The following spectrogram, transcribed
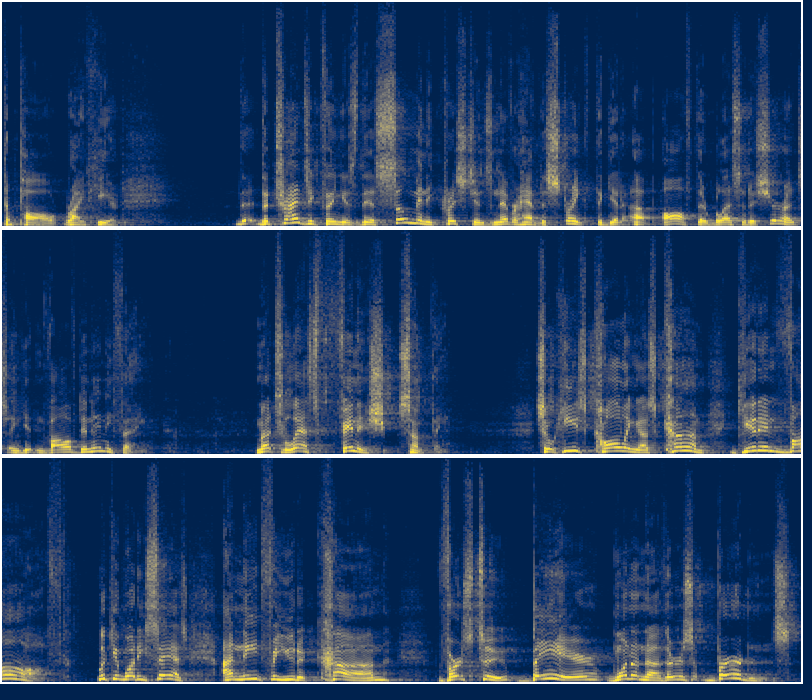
to Paul right here. The, the, tragic thing is this so many Christians never have the strength to get up off their blessed assurance and get involved in anything, much less finish something. So he's calling us come, get involved. Look at what he says. I need for you to come, verse 2, bear one another's burdens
